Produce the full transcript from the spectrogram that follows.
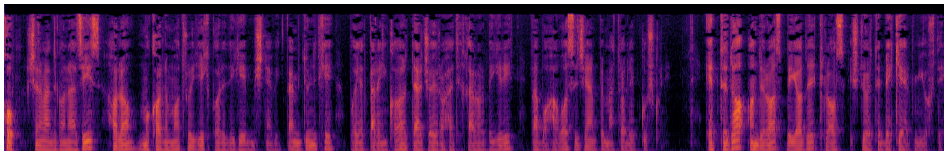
خب شنوندگان عزیز حالا مکالمات رو یک بار دیگه میشنوید و می‌دونید که باید برای این کار در جای راحتی قرار بگیرید و با حواس جمع به مطالب گوش کنید ابتدا آندراس به یاد کلاس اشتورت بکر میفته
